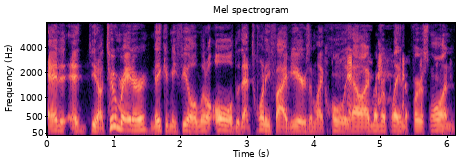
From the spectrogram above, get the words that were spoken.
and, and, you know, Tomb Raider making me feel a little old with that 25 years. I'm like, holy hell, I remember playing the first one.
